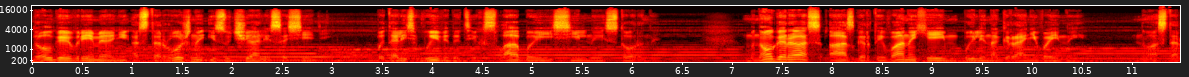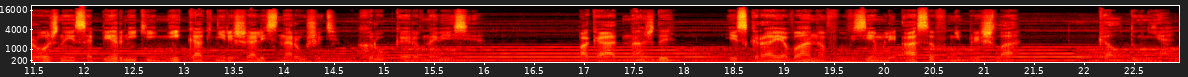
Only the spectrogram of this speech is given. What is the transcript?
Долгое время они осторожно изучали соседей, пытались выведать их слабые и сильные стороны. Много раз Асгард и Ванахейм были на грани войны, но осторожные соперники никак не решались нарушить хрупкое равновесие. Пока однажды из края ванов в земли асов не пришла колдунья.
